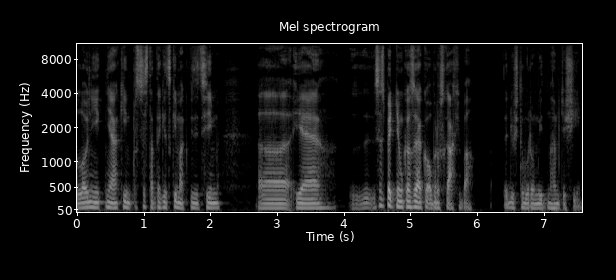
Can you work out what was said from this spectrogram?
loni k nějakým prostě strategickým akvizicím, uh, je, se zpětně ukazuje jako obrovská chyba. Teď už to budou mít mnohem těžší.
